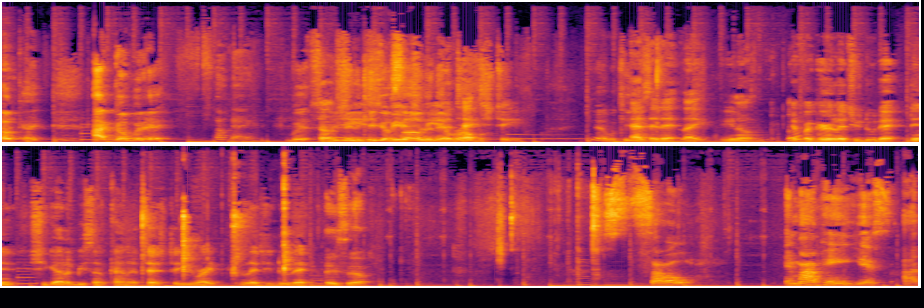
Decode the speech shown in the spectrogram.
okay, I can go for that, Okay. but So you she's need to keep your soul in spiritually that rubber. attached to you. Yeah, but keep After that, like you know, if a girl let you do that, then she gotta be some kind of attached to you, right? To let you do that. ASAP. So, in my opinion, yes, I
